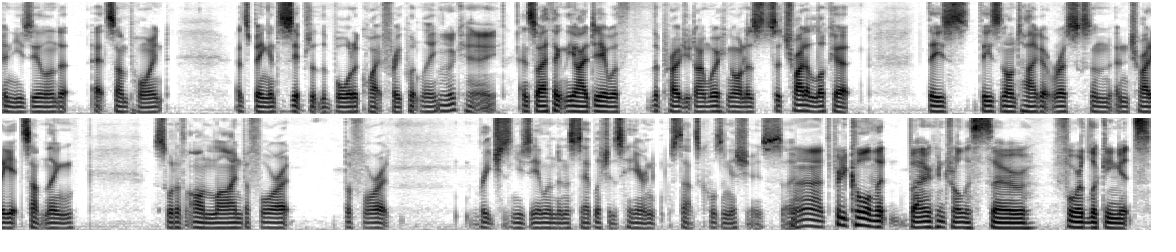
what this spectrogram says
in New Zealand at, at some point. It's being intercepted at the border quite frequently. Okay. And so I think the idea with the project I'm working on is to try to look at these these non-target risks and, and try to get something sort of online before it before it reaches New Zealand and establishes here and starts causing issues. So Ah, it's pretty cool that biocontrol is so forward looking. It's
